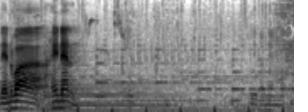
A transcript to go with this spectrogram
เน้นว่าให้แน่นดูตำแหน่งหมา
